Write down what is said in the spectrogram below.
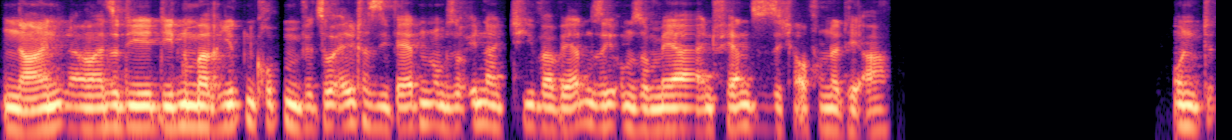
Nein, also die, die nummerierten Gruppen, so älter sie werden, umso inaktiver werden sie, umso mehr entfernen sie sich auch von der DA. Und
